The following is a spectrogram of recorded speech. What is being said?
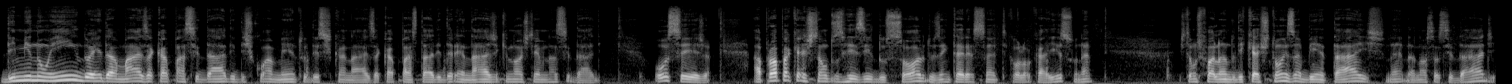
diminuindo ainda mais a capacidade de escoamento desses canais, a capacidade de drenagem que nós temos na cidade. Ou seja, a própria questão dos resíduos sólidos, é interessante colocar isso, né? Estamos falando de questões ambientais né, da nossa cidade.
